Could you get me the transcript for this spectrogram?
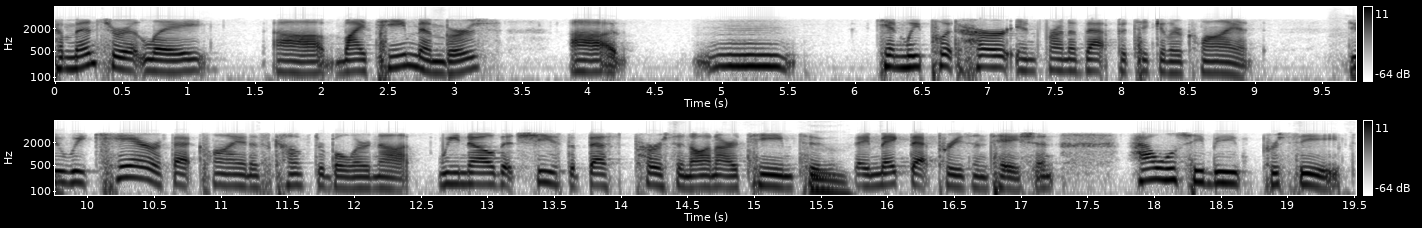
commensurately, uh, my team members. Uh, mm, can we put her in front of that particular client? Do we care if that client is comfortable or not? We know that she's the best person on our team to they make that presentation. How will she be perceived?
